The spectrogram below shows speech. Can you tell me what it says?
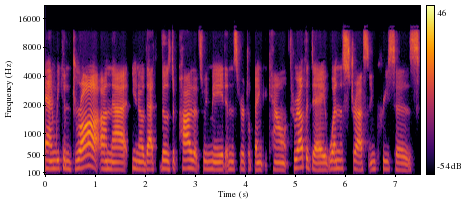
and we can draw on that you know that those deposits we made in the spiritual bank account throughout the day when the stress increases.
